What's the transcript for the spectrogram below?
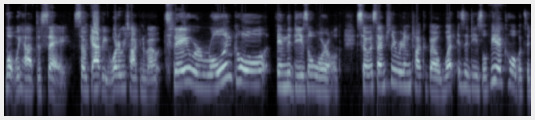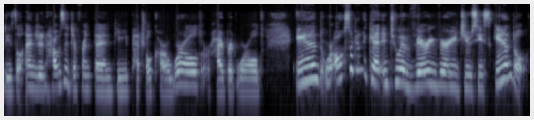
what we have to say. So, Gabi, what are we talking about? Today we're rolling coal in the diesel world. So, essentially, we're going to talk about what is a diesel vehicle, what's a diesel engine, how is it different than the petrol car world or hybrid world, and we're also going to get into a very, very juicy scandal.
